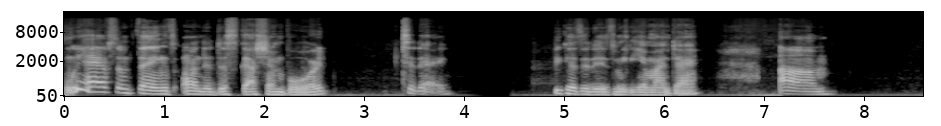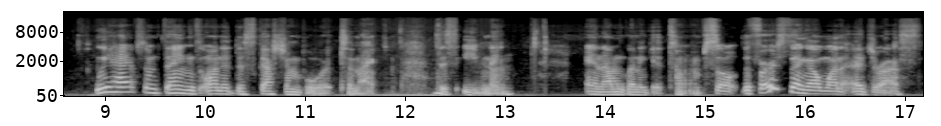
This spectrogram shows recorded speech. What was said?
we have some things on the discussion board today because it is Media Monday. Um, we have some things on the discussion board tonight, this evening, and I'm going to get to them. So the first thing I want to address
